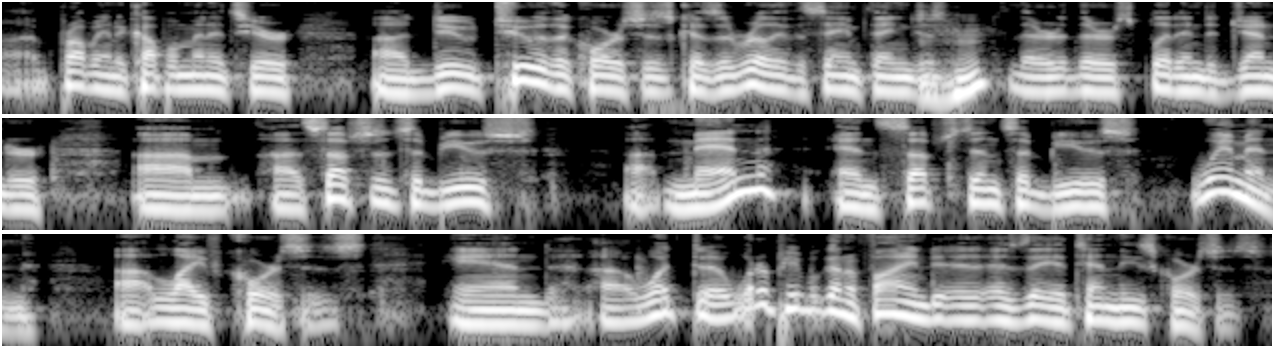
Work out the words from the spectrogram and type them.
uh, probably in a couple minutes here uh, do two of the courses because they're really the same thing. Just mm-hmm. they're they're split into gender, um, substance abuse men and substance abuse women life courses. And uh, what uh, what are people going to find as they attend these courses?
